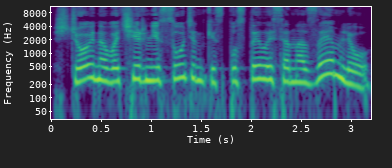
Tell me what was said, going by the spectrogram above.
Щойно вечірні сутінки спустилися на землю,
